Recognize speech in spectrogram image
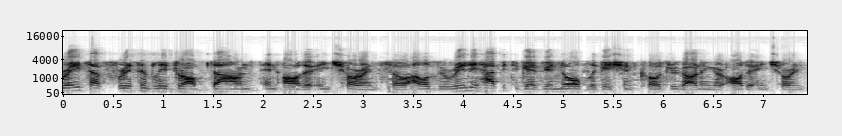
rates have recently dropped down in auto insurance, so I will be really happy to give you a no obligation code regarding your auto insurance.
